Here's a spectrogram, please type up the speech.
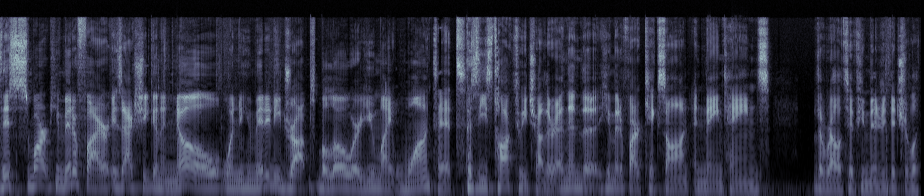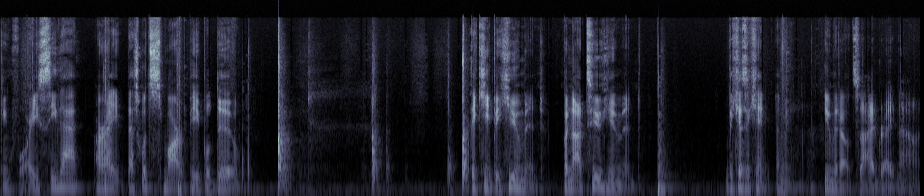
This smart humidifier is actually going to know when the humidity drops below where you might want it because these talk to each other and then the humidifier kicks on and maintains the relative humidity that you're looking for. You see that? All right, that's what smart people do. They keep it humid, but not too humid. Because it can't, I mean, humid outside right now.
